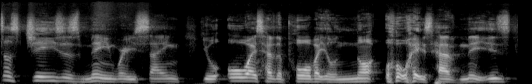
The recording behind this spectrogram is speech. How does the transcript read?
does Jesus mean where he's saying, You'll always have the poor, but you'll not always have me? Is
